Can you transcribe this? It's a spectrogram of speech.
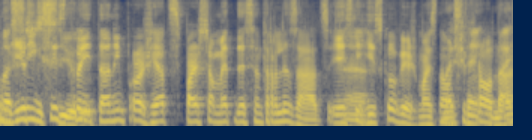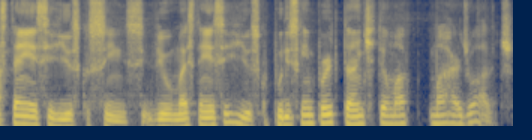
mesmo o risco assim, se Ciro- estreitando em projetos parcialmente descentralizados. Esse É. risco eu vejo, mas não mas, de tem, fraudar. mas tem esse risco, sim, se- viu? Mas tem esse risco. Por isso que é importante ter uma, uma hard wallet.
